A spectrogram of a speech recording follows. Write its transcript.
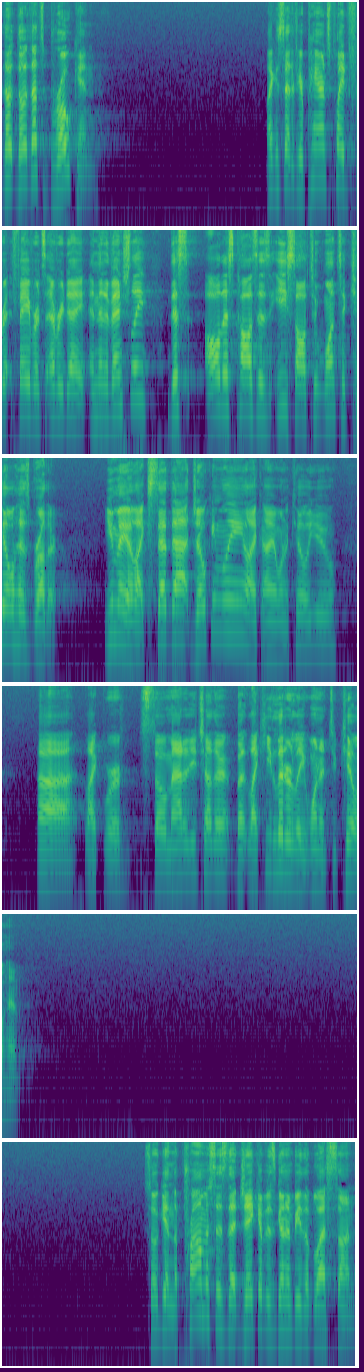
th- th- that's broken. Like I said, if your parents played f- favorites every day, and then eventually this, all this causes Esau to want to kill his brother. You may have like said that jokingly, like I want to kill you, uh, like we're so mad at each other, but like he literally wanted to kill him. So again, the promise is that Jacob is going to be the blessed son.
